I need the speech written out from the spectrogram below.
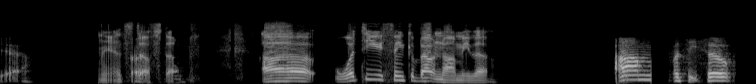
yeah. Yeah, it's But- tough stuff. Uh, what do you think about Nami though? Um, let's see. So,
